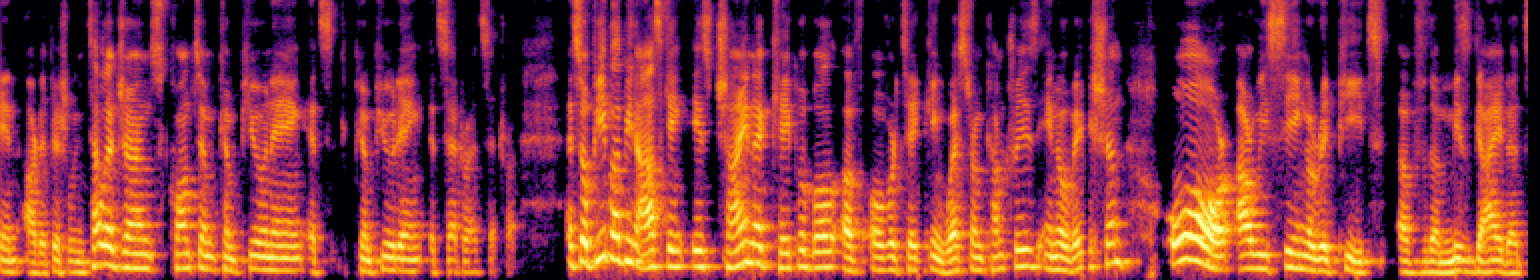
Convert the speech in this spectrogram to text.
in artificial intelligence, quantum computing, it's computing, et cetera, et cetera. And so people have been asking, is China capable of overtaking Western countries' innovation? Or are we seeing a repeat of the misguided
